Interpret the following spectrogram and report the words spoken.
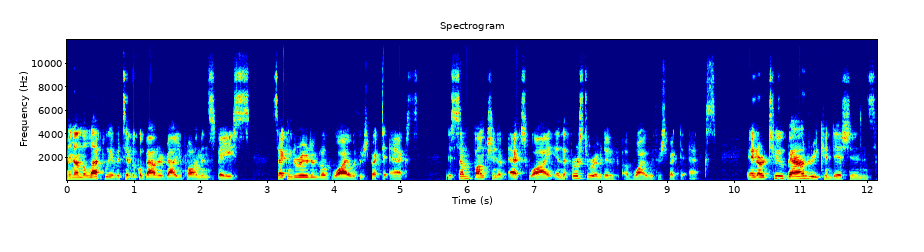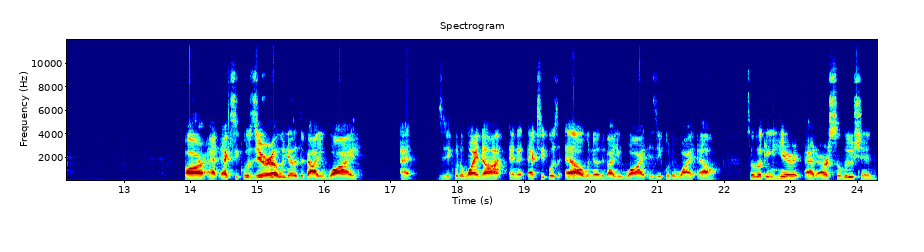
And on the left we have a typical boundary value problem in space, second derivative of y with respect to x, is some function of x, y, and the first derivative of y with respect to x. And our two boundary conditions are at x equals 0, we know the value y at is equal to y naught, and at x equals L, we know the value y is equal to YL. So looking here at our solution,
